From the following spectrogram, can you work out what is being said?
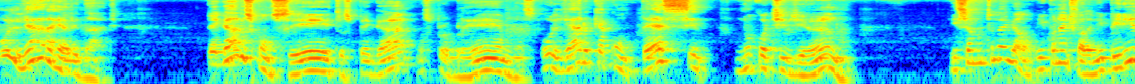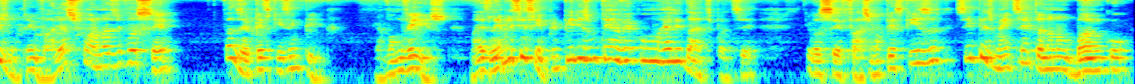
olhar a realidade. Pegar os conceitos, pegar os problemas, olhar o que acontece no cotidiano, isso é muito legal. E quando a gente fala em empirismo, tem várias formas de você fazer pesquisa empírica. Já vamos ver isso. Mas lembre-se sempre, empirismo tem a ver com realidade, pode ser que você faça uma pesquisa simplesmente sentando num banco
